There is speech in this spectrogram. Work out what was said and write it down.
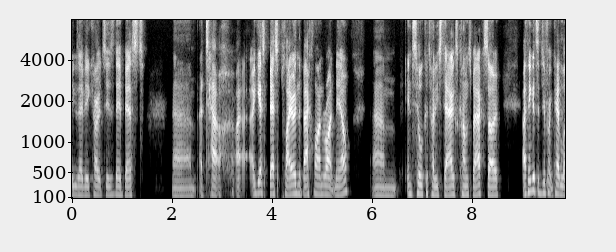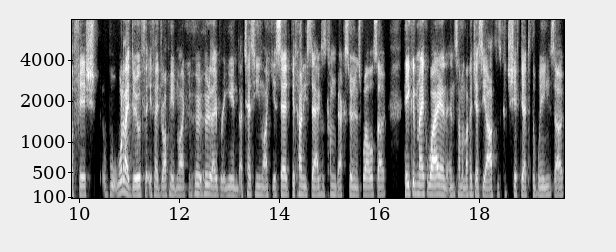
Xavier Coates is their best um attack. I, I guess best player in the back line right now. Um, until Kotoni Staggs comes back, so I think it's a different kettle of fish. What do they do if they, if they drop him? Like, who, who do they bring in? A like you said, Kotoni Staggs is coming back soon as well. So he could make way, and, and someone like a Jesse Arthurs could shift out to the wing. So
